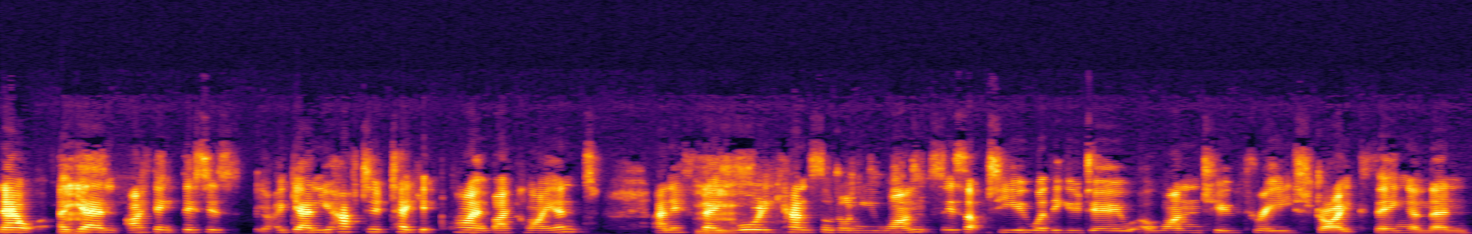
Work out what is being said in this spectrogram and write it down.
Now, mm-hmm. again, I think this is again you have to take it client by client. And if they've mm-hmm. already cancelled on you once, it's up to you whether you do a one, two, three strike thing and then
